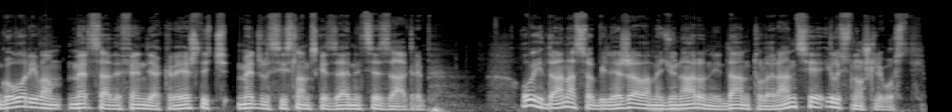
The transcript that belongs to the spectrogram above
Govori vam Mersad Efendija Kreštić, Međlis Islamske zajednice Zagreb. Ovih dana se obilježava Međunarodni dan tolerancije ili snošljivosti.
